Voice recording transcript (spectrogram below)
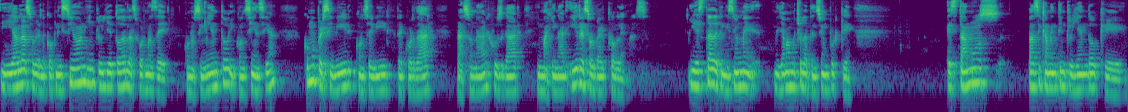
y habla sobre la cognición, incluye todas las formas de conocimiento y conciencia, cómo percibir, concebir, recordar, razonar, juzgar, imaginar y resolver problemas. Y esta definición me, llama mucho la atención porque estamos básicamente incluyendo que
